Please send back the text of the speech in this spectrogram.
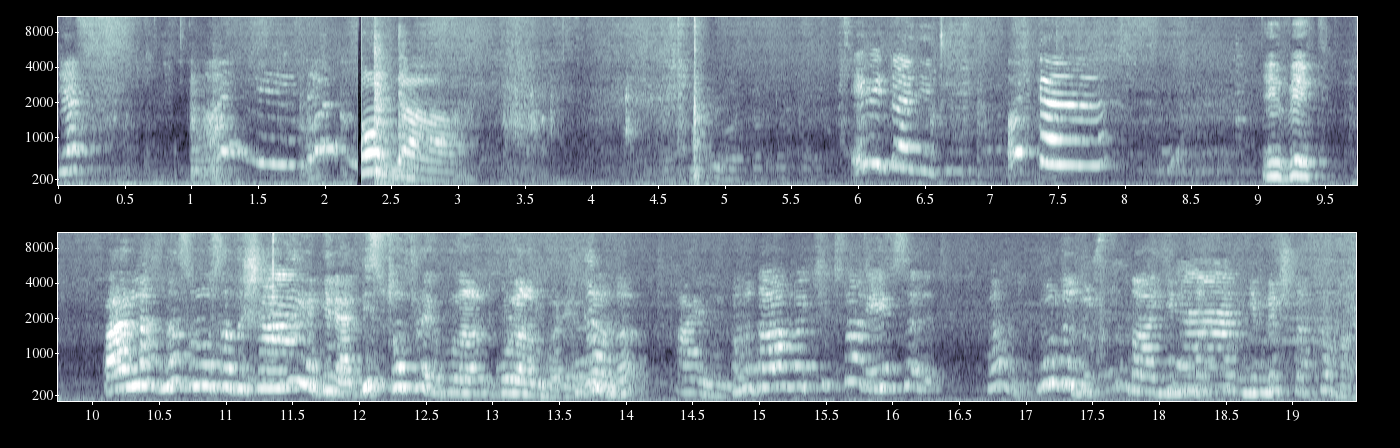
Gel. Orada. Evet anneciğim. Orada. Evet. Parlak nasıl olsa dışarıda ya girer. Biz sofrayı kuralım, kuralım buraya. değil mi? Aynen. Ama daha vakit var. Evse Tamam, burada dursun. Daha 20 dakika, 25 dakika var.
